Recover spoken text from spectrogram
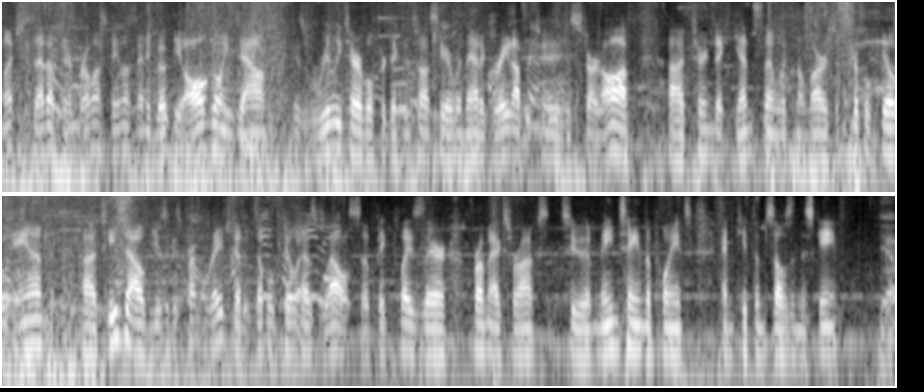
much setup there. Bromas, Veineless, and Ibuki all going down is really terrible for Dignitas here when they had a great opportunity to start off. Uh, turned against them with Nalar's a triple kill and uh, using his Primal Rage got a double kill as well. So big plays there from X-Rocks to maintain the points and keep themselves in this game. Yeah,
